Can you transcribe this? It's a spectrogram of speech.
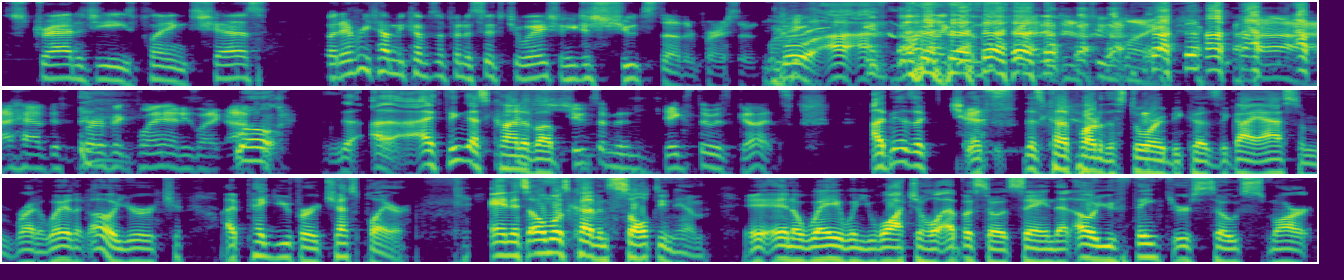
strategies, playing chess. But every time he comes up in a situation, he just shoots the other person. Like, Well, I- he's not like some strategist who's like, "Ah, I have this perfect plan. He's like, ah, Well, I, I think that's kind of a shoots him and digs through his guts. I think that's, a, that's Chess. that's kind of part of the story because the guy asks him right away, like, "Oh, you're ch- I peg you for a chess player," and it's almost kind of insulting him i- in a way when you watch a whole episode, saying that, "Oh, you think you're so smart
